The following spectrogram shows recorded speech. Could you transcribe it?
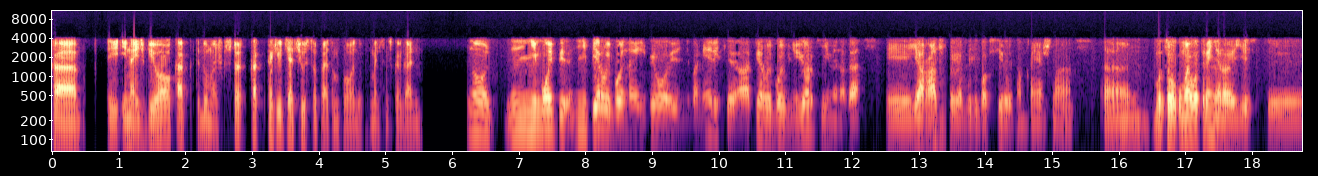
uh, и, и на HBO. Как ты думаешь, что, как, какие у тебя чувства по этому поводу в Madison Square Garden? Ну, не мой, не первый бой на HBO и не в Америке, а первый бой в Нью-Йорке именно, да. И я рад, что я буду боксировать там, конечно. Э, вот у, у моего тренера есть э,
